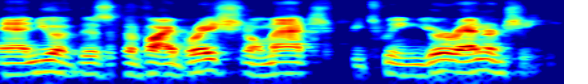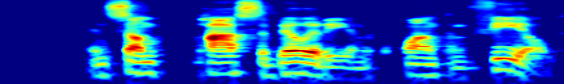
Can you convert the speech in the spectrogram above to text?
and you have there's a vibrational match between your energy and some possibility in the quantum field,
